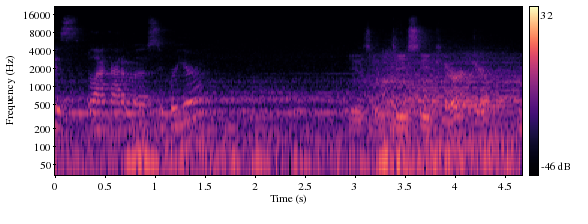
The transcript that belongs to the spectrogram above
Is Black Adam a superhero? He is a DC character.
